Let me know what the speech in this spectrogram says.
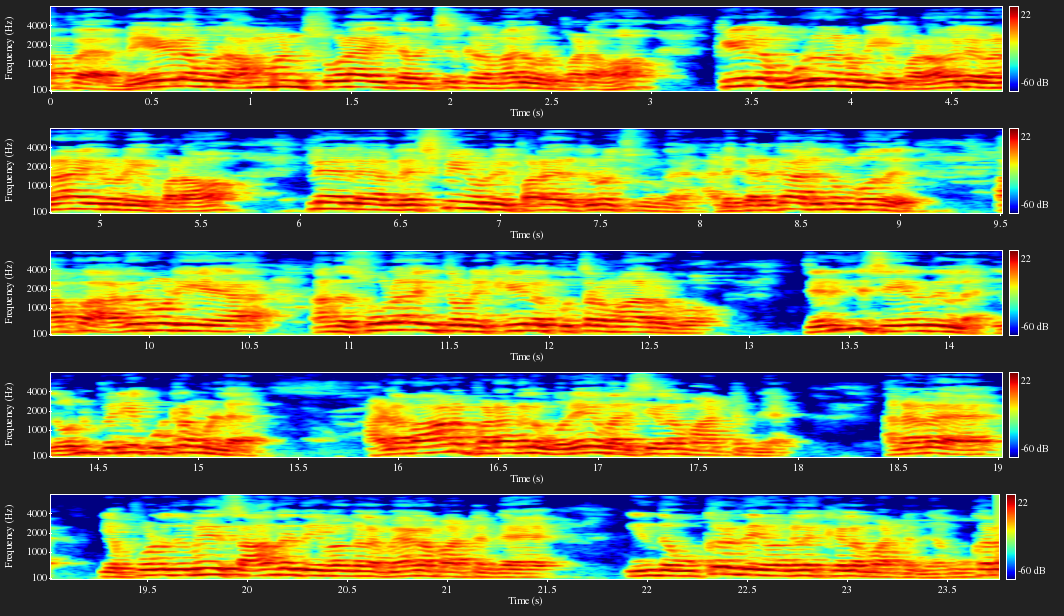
அப்போ மேலே ஒரு அம்மன் சூலாயுத்தை வச்சிருக்கிற மாதிரி ஒரு படம். கீழே முருகனுடைய படம் இல்லை விநாயகருடைய படம் இல்லை இல்லை லக்ஷ்மியுடைய படம் இருக்குன்னு வச்சுக்கோங்க. அடுக்கடுக்காக அடுக்கும்போது. அப்போ அதனுடைய அந்த சூலாயுத்தோடைய கீழே குத்துற மாதிரி இருக்கும். தெரிஞ்சு செய்கிறது இல்லை இது ஒன்றும் பெரிய குற்றம் இல்லை. அளவான படங்களை ஒரே வரிசையில் மாட்டுங்க. அதனால் எப்பொழுதுமே சாந்த தெய்வங்களை மேலே மாட்டுங்க. இந்த உக்கர தெய்வங்களை கீழே மாட்டுங்க. உக்கர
